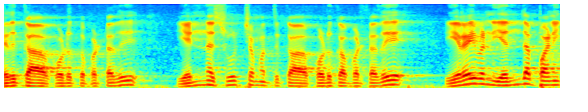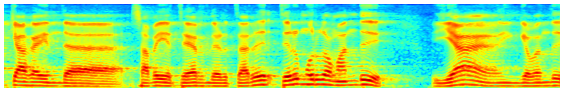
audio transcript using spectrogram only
எதுக்காக கொடுக்கப்பட்டது? என்ன சூட்சமத்துக்காக கொடுக்கப்பட்டது? இறைவன் எந்த பணிக்காக இந்த சபையை தேர்ந்தெடுத்தார்? திருமுருகன் வந்து ஏன் இங்கே வந்து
